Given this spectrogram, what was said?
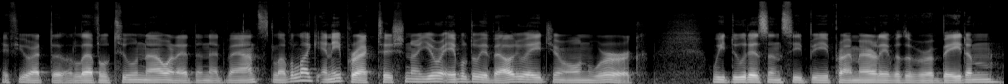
If you're at the level two now or at an advanced level, like any practitioner, you're able to evaluate your own work. We do this in CPE primarily with a verbatim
